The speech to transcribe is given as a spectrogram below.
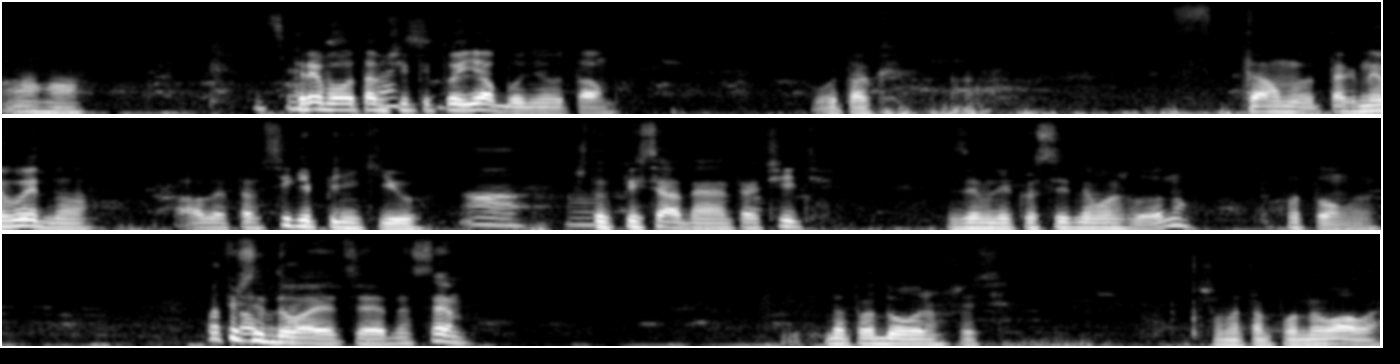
Ага. Це Треба отам ще бачиш? під той яблуню там. Отак. Там так не видно, але там стільки пеньків. А, а. Штук 50, наверное, торчить. Землі косити неможливо. Ну, потім вже. Ну, Потім пішли давай це однесемо. Да продовжимо щось. Що ми там планували.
